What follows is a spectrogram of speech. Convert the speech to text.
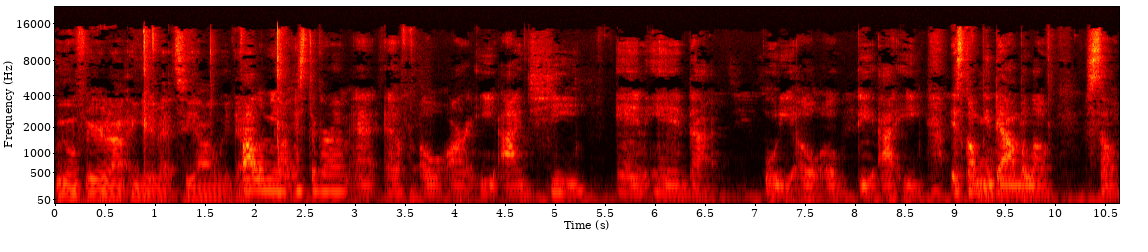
We're gonna figure it out and get back to y'all with that. Follow me on Instagram at F O R E I G N N dot Oodie O O D I E. It's gonna be mm. down below. So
